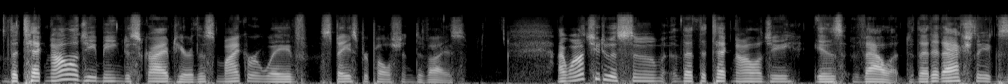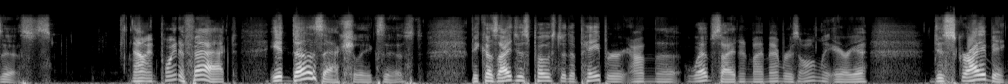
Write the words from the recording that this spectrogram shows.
the technology being described here, this microwave space propulsion device, I want you to assume that the technology is valid, that it actually exists. Now, in point of fact, it does actually exist because I just posted a paper on the website in my members only area describing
